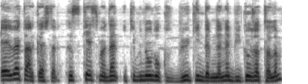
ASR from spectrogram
Evet arkadaşlar hız kesmeden 2019 büyük indirimlerine bir göz atalım.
